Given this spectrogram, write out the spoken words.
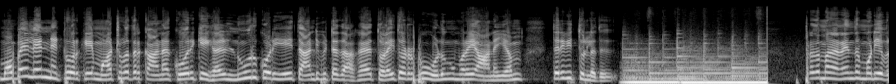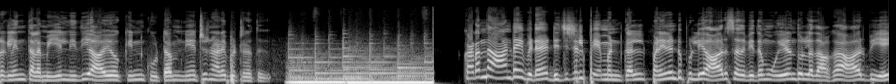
மொபைல் எண் நெட்வொர்க்கை மாற்றுவதற்கான கோரிக்கைகள் நூறு கோடியை தாண்டிவிட்டதாக தொலைத்தொடர்பு ஒழுங்குமுறை ஆணையம் தெரிவித்துள்ளது. பிரதமர் நரேந்திர மோடி அவர்களின் தலைமையில் நிதி ஆயோக்கின் கூட்டம் நேற்று நடைபெற்றது. கடந்த ஆண்டை விட டிஜிட்டல் பேமெண்ட்கள் பன்னிரண்டு புள்ளி ஆறு சதவீதம் உயர்ந்துள்ளதாக ஆர்பிஐ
